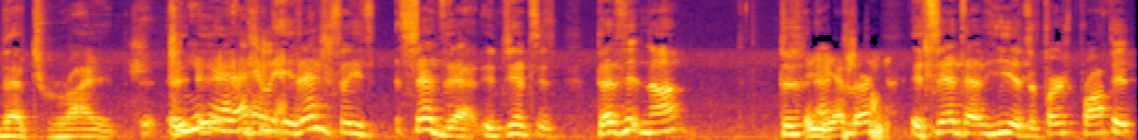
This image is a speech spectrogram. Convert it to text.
That's right. It, Can you it- hear it us? Oh, actually, it actually said that in Genesis, does it not? Does it Yes, sir. It said that he is the first prophet.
